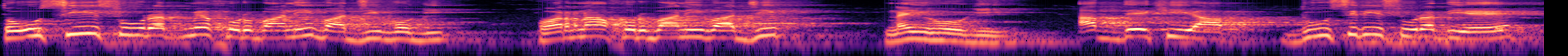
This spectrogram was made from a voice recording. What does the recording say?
तो उसी सूरत में कुर्बानी वाजिब होगी, वरना कुर्बानी वाजिब नहीं होगी। अब देखिए आप, दूसरी सूरत ये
